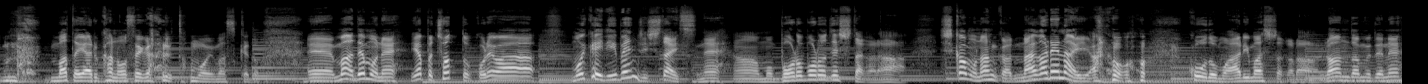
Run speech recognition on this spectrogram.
またやる可能性があると思いますけど。えー、まあでもね、やっぱちょっとこれは、もう一回リベンジしたいですね。あもうボロボロでしたから。しかもなんか流れない、あの、コードもありましたから、ランダムでね、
